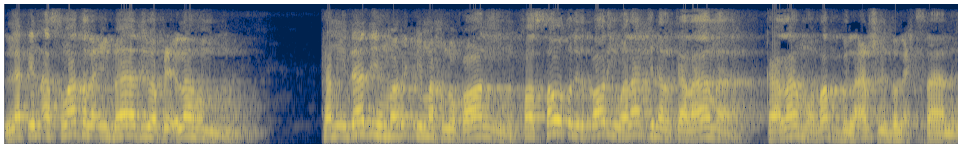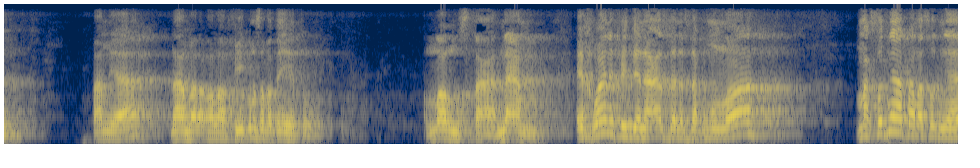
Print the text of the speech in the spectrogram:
Lakin aswatul ibadi wa fi'lahum. Kamidadihim mariki makhluqani fa lil qari walakin al-kalama. Kalamu rabbil arsy dzul ihsani. Paham ya? Nah barakallahu fikum seperti itu. Allah musta'an na'am. Ikhwani fi din azza nazakumullah Maksudnya apa maksudnya?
